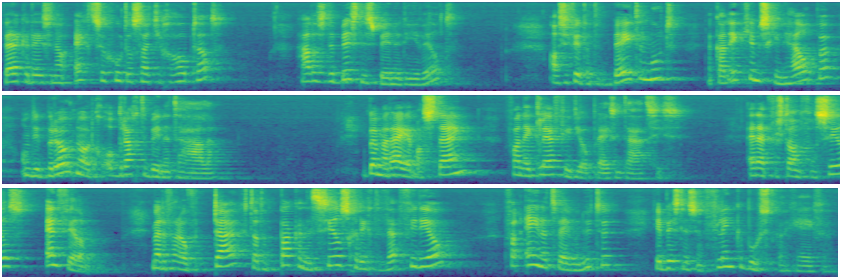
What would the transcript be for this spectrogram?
werken deze nou echt zo goed als dat je gehoopt had? Halen ze de business binnen die je wilt? Als je vindt dat het beter moet, dan kan ik je misschien helpen om die broodnodige opdrachten binnen te halen. Ik ben Marije Bastijn van Eclair Videopresentaties en heb verstand van sales en film. Ben ervan overtuigd dat een pakkende salesgerichte webvideo van 1 à 2 minuten je business een flinke boost kan geven.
